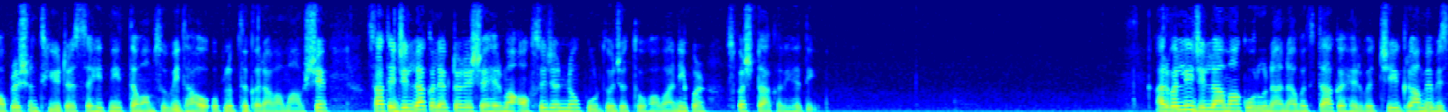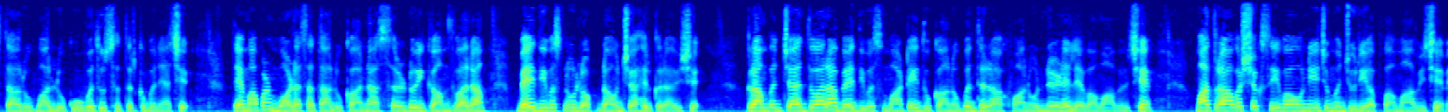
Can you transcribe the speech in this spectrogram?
ઓપરેશન થિયેટર સહિતની તમામ સુવિધાઓ ઉપલબ્ધ કરાવવામાં આવશે. સાથે જિલ્લા કલેક્ટરે શહેરમાં ઓક્સિજનનો પૂરતો જથ્થો હોવાની પણ સ્પષ્ટતા કરી હતી. અરવલ્લી જિલ્લામાં કોરોનાના વધતા કહેર વચ્ચે ગ્રામ્ય વિસ્તારોમાં લોકો વધુ સતર્ક બન્યા છે. તેમાં પણ મોડાસા તાલુકાના સરડોઈ ગામ દ્વારા બે દિવસનું લોકડાઉન જાહેર કરાયું છે. ગ્રામ પંચાયત દ્વારા બે દિવસ માટે દુકાનો બંધ રાખવાનો નિર્ણય લેવામાં આવ્યો છે. માત્ર આવશ્યક સેવાઓને જ મંજૂરી આપવામાં આવી છે.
